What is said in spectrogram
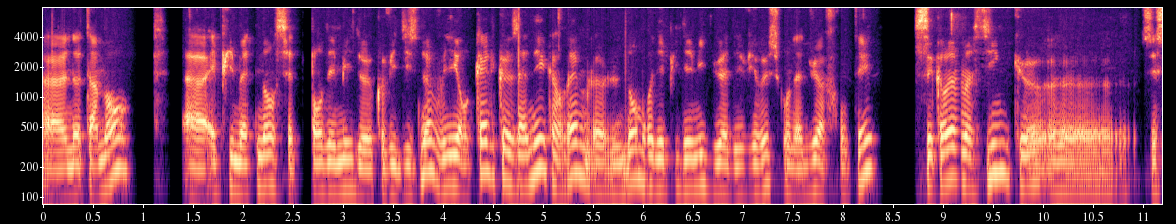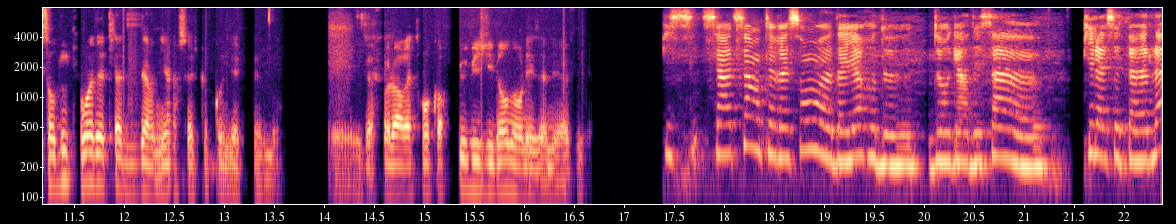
euh, notamment. Euh, et puis maintenant, cette pandémie de Covid-19, vous voyez, en quelques années, quand même, le, nombre d'épidémies dues à des virus qu'on a dû affronter, c'est quand même un signe que euh, c'est sans doute loin d'être la dernière, celle que connaît actuellement. il va falloir être encore plus vigilant dans les années à venir. C'est assez intéressant euh, d'ailleurs de, de, regarder ça pile à cette période-là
